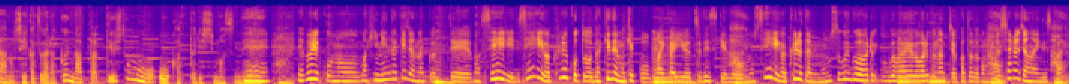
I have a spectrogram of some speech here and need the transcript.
あの生活が楽になったっていう人も多かったりしますね。ねはい。やっぱりこの、まあ、避妊だけじゃなくって、まあ、生理生理が来ることだけでも結構毎回憂鬱ですけど、うん。はい。もう生理が来るためにものすごい具合が悪くなっちゃう方とかもいらっしゃるじゃないですか、はい。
